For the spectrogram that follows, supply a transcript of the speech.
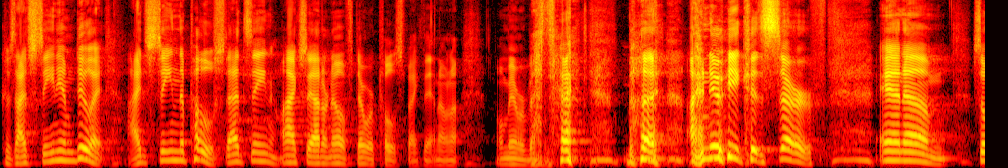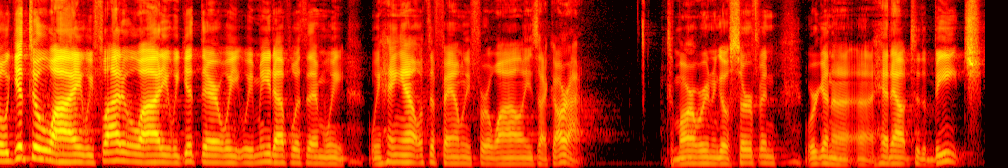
because I've seen him do it. I'd seen the posts. I'd seen, actually, I don't know if there were posts back then. I don't, know, I don't remember about that. But I knew he could surf. And um, so we get to Hawaii, we fly to Hawaii, we get there, we, we meet up with him, we, we hang out with the family for a while. And He's like, all right, tomorrow we're going to go surfing. We're going to uh, head out to the beach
